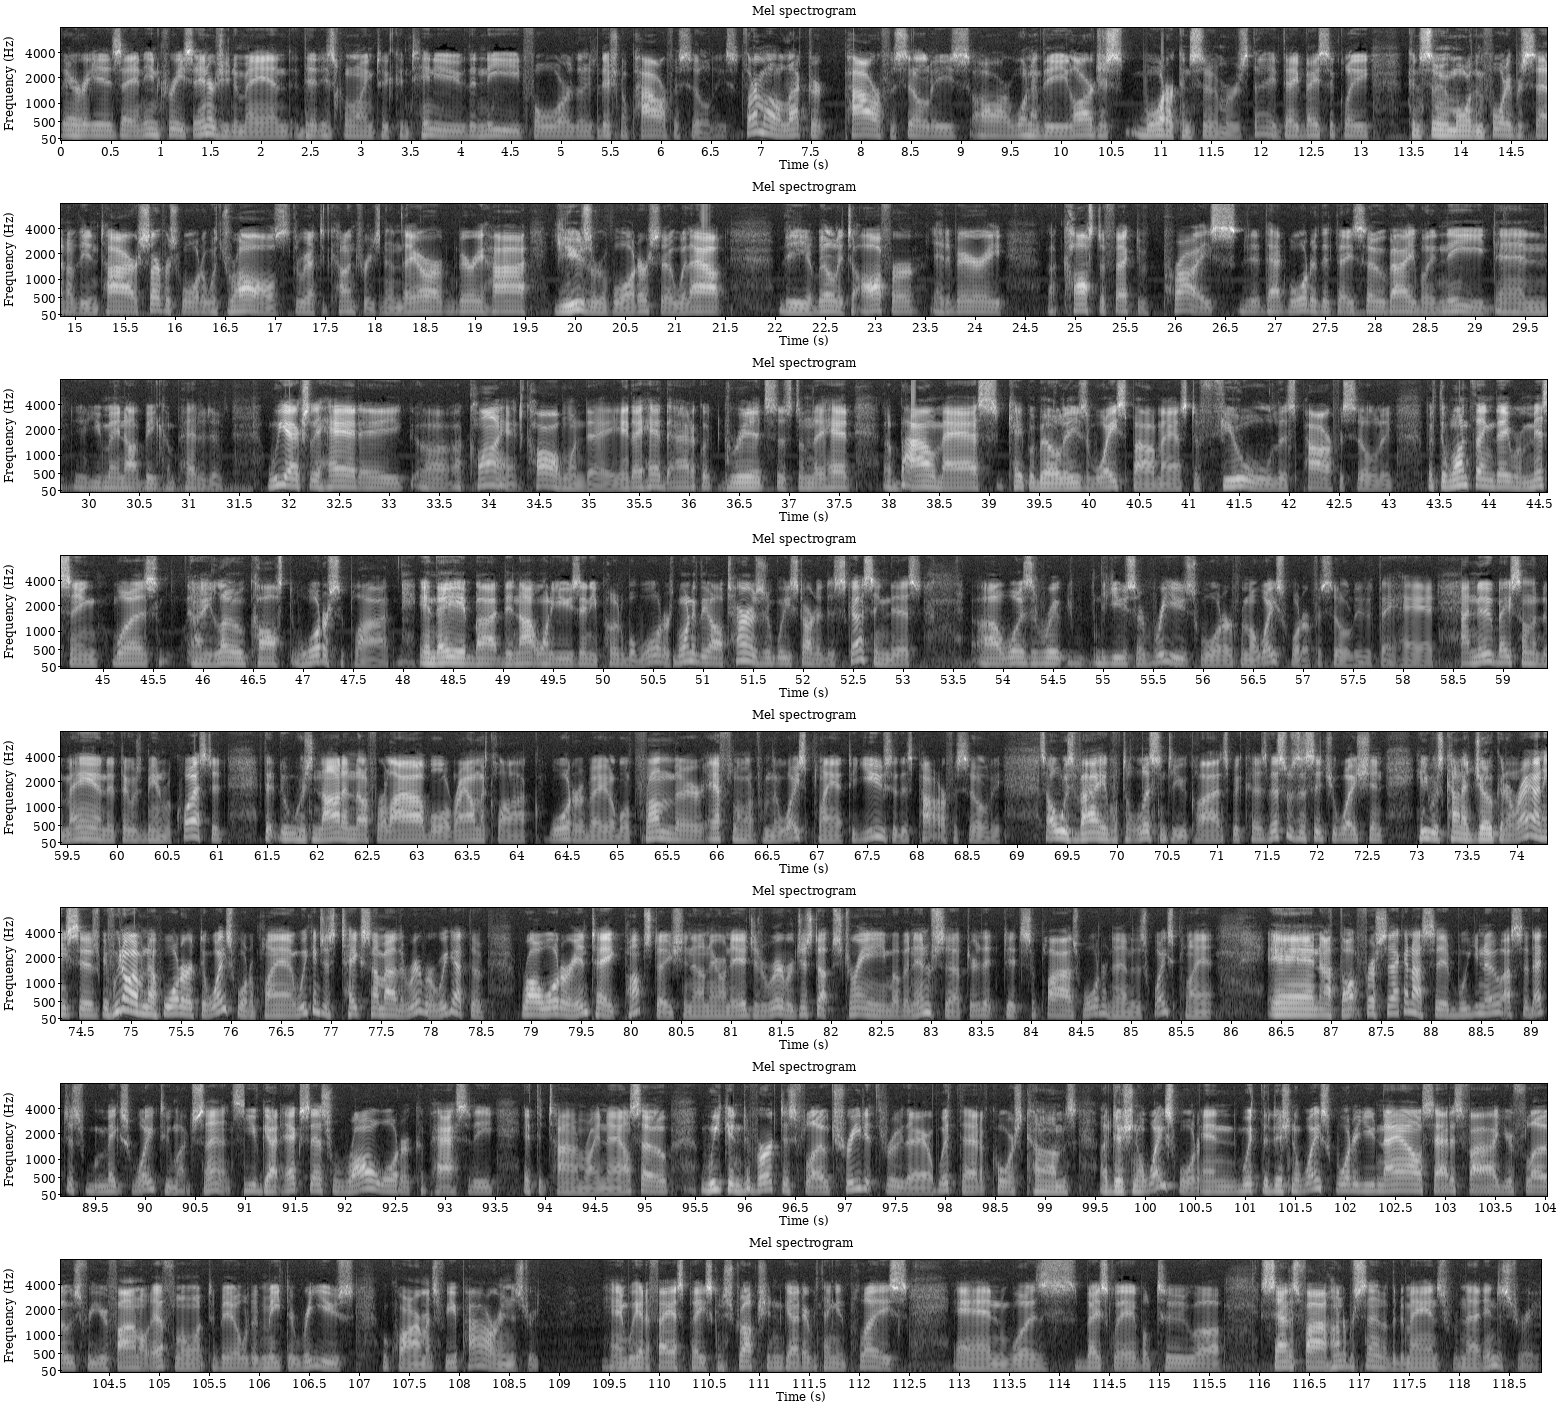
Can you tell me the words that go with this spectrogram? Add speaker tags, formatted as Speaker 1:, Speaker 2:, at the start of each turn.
Speaker 1: There is an increased energy demand that is going to continue the need for the additional power facilities. Thermoelectric power facilities are one of the largest water consumers. They, they basically consume more than 40% of the entire surface water withdrawals throughout the country. And they are a very high user of water, so without the ability to offer at a very a cost-effective price that water that they so valuably need, then you may not be competitive. We actually had a, uh, a client call one day, and they had the adequate grid system. They had a biomass capabilities, waste biomass, to fuel this power facility. But the one thing they were missing was a low-cost water supply, and they did not want to use any potable water. One of the alternatives we started discussing this uh, was the use of reused water from a wastewater facility that they had. I knew based on the demand that there was being requested that there was not enough reliable around-the-clock water available from their effluent from the waste plant to use at this power facility. It's always valuable to listen to your clients because this was a situation he was kind of joking around. He says, if we don't have enough water at the wastewater plant, we can just take some out of the river. We got the raw water intake pump station down there on the edge of the river just upstream of an interceptor that, that supplies water down to this waste plant. And I thought for a second, I said, well, you know, I said, that just makes way too much sense. You've got excess raw water capacity at the time right now, so we can divert this flow, treat it through there. With that, of course, comes additional wastewater. And with the additional wastewater, you now satisfy your flows for your final effluent to be able to meet the reuse requirements for your power industry and we had a fast-paced construction, got everything in place, and was basically able to uh, satisfy 100% of the demands from that industry.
